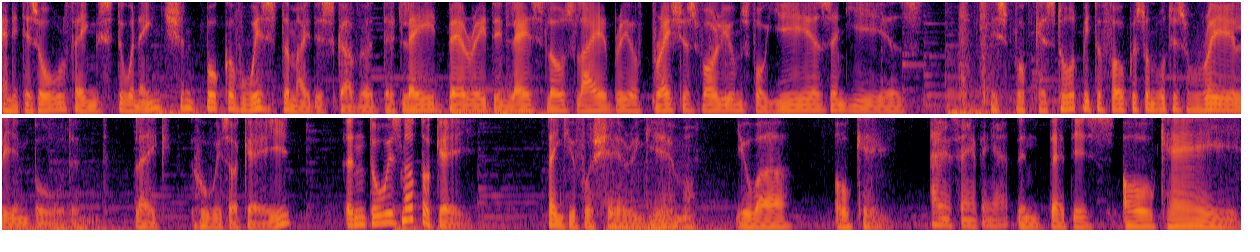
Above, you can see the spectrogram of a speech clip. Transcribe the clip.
And it is all thanks to an ancient book of wisdom I discovered that laid buried in Laszlo's library of precious volumes for years and years. This book has taught me to focus on what is really important, like who is okay and who is not okay. Thank you for sharing, Guillermo. You are okay. I didn't say anything yet. Then that is okay.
